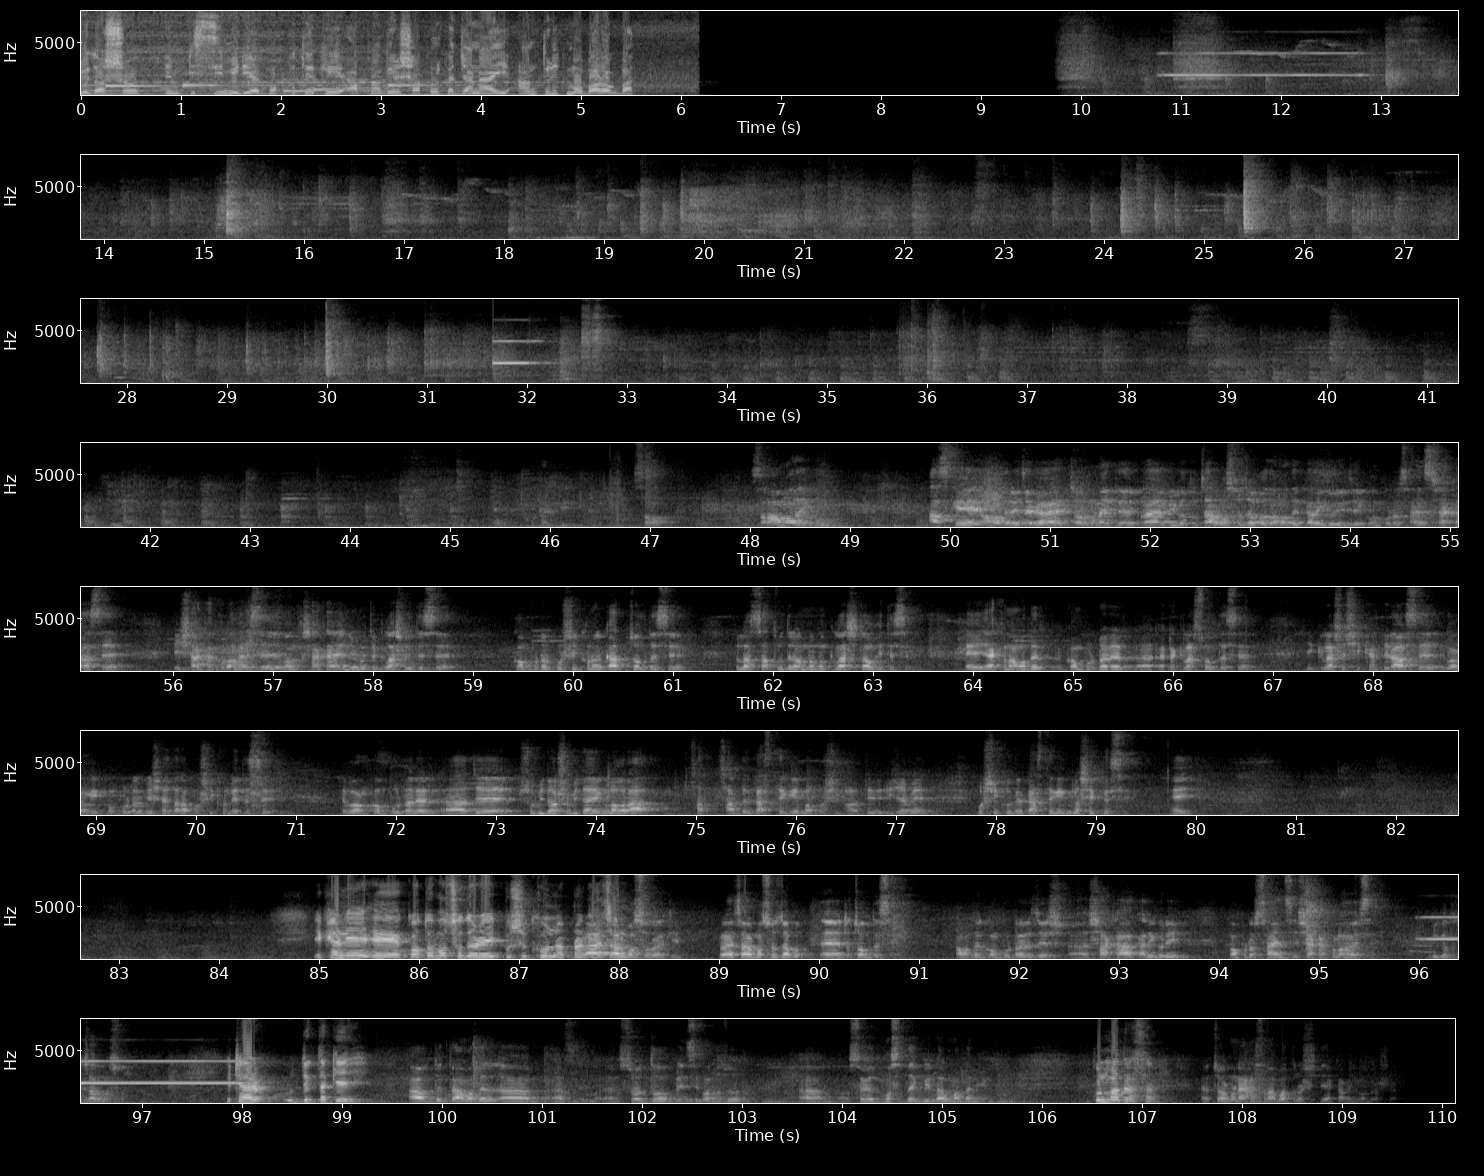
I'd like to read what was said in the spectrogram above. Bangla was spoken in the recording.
প্রিয় দর্শক এমটিসি মিডিয়ার পক্ষ থেকে আপনাদের সকলকে জানাই আন্তরিক মোবারকবাদ। আজকে আমাদের এই জায়গায় চরমনাইতে প্রায় বিগত চার বছর যাবৎ আমাদের কারিগরি যে কম্পিউটার সায়েন্স শাখা আছে, এই শাখা খোলা হয়েছে এবং শাখায় নিয়মিত ক্লাস হইতেছে। কম্পিউটার প্রশিক্ষণের কাজ চলতেছে, প্লাস ছাত্রদের অন্যান্য ক্লাসটাও হইতেছে। এখন আমাদের কম্পিউটারের একটা ক্লাস চলতেছে। এই ক্লাসে শিক্ষার্থীরা আছে এবং এই কম্পিউটার বিষয়ে তারা প্রশিক্ষণ নিতেছে। এবং কম্পিউটারের যে সুবিধা অসুবিধা এগুলো ওরা ছাত্র- ছাত্রদের কাছ থেকে বা প্রশিক্ষণার্থী হিসাবে প্রশিক্ষকের কাছ থেকে এগুলো শিখতেছে। এই। এখানে কত বছর ধরে এই প্রশিক্ষণ আপনার প্রায় চার বছর আর কি। প্রায় চার বছর যাবত এটা চলতেছে। আমাদের কম্পিউটারের যে শাখা কারিগরি কম্পিউটার সায়েন্স এই শাখা খোলা হয়েছে বিগত চার বছর। এটার উদ্যোক্তা কে? উদ্যোক্তা আমাদের শ্রদ্ধ প্রিন্সিপাল হুজুর সৈয়দ মোসাদ্দেক বিল্লাল মাদানী হুজুর। কোন মাদ্রাসার? চরমনায় হাসানাবাদ রশিদিয়া কামিল মাদ্রাসা।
